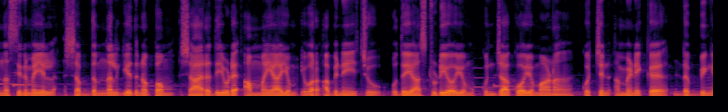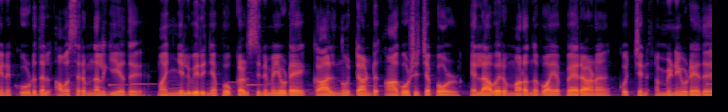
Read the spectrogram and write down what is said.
എന്ന സിനിമയിൽ ശബ്ദം നൽകിയതിനൊപ്പം ശാരദയുടെ അമ്മയായും ഇവർ അഭിനയിച്ചു. ഉദയ സ്റ്റുഡിയോയും കുഞ്ചാക്കോയുമാണ് കൊച്ചിൻ അമ്മിണിക്ക് ഡബ്ബിങ്ങിന് കൂടുതൽ അവസരം നൽകിയത്. മഞ്ഞിൽ വിരിഞ്ഞ പൂക്കൾ സിനിമയുടെ കാൽ നൂറ്റാണ്ട് ആഘോഷിച്ചപ്പോൾ എല്ലാവരും മറന്നുപോയ പേരാണ് കൊച്ചിൻ അമ്മിണിയുടേത്.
